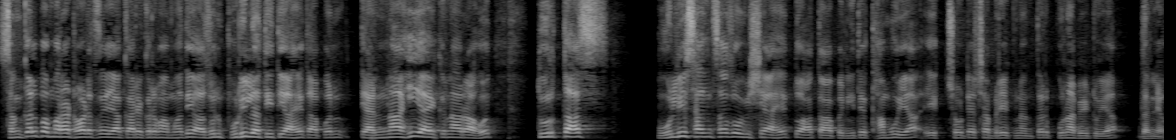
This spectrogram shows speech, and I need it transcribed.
संकल्प मराठवाड्याचं या कार्यक्रमामध्ये अजून पुढील अतिथी आहेत. आपण त्यांनाही ऐकणार आहोत. तुर्तास पोलिसांचा जो विषय आहे तो आता आपण इथे थांबूया. एक छोट्याशा ब्रेक नंतर पुन्हा भेटूया. धन्यवाद.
